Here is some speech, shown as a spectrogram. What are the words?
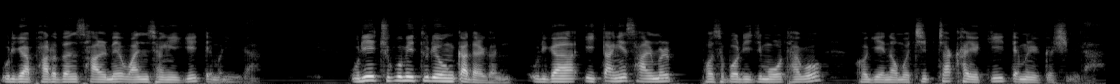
우리가 바르던 삶의 완성이기 때문입니다. 우리의 죽음이 두려운 까닭은 우리가 이 땅의 삶을 벗어버리지 못하고 거기에 너무 집착하였기 때문일 것입니다.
